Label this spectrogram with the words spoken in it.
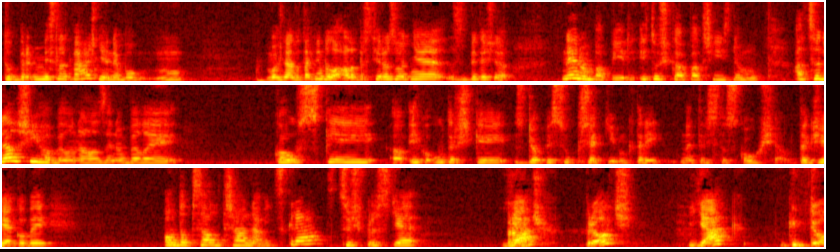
to br- myslet vážně, nebo m- možná to tak nebylo, ale prostě rozhodně zbytečně to. Nejenom papír, i tuška patří z domu. A co dalšího bylo nalezeno, byly kousky, eh, jako útržky z dopisu předtím, který, na který to zkoušel. Takže jakoby on to psal třeba navíckrát, což prostě... Proč? Jak? Proč? Jak? Kdo?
